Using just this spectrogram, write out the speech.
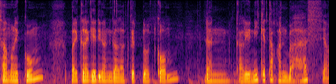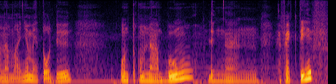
Assalamualaikum, balik lagi dengan galaktik.com dan kali ini kita akan bahas yang namanya metode untuk menabung dengan efektif,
